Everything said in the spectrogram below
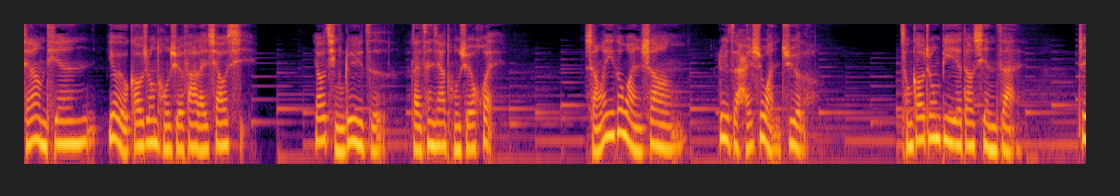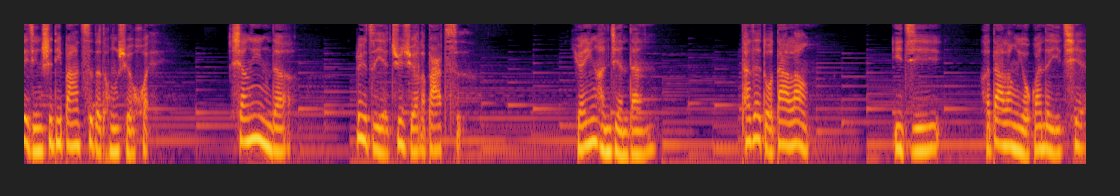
前两天又有高中同学发来消息，邀请绿子来参加同学会。想了一个晚上，绿子还是婉拒了。从高中毕业到现在，这已经是第八次的同学会，相应的，绿子也拒绝了八次。原因很简单，他在躲大浪，以及和大浪有关的一切。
